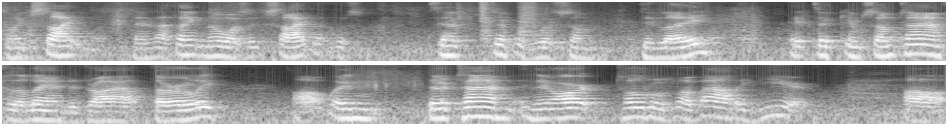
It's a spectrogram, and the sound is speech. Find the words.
some excitement, and I think Noah's excitement was tempered with some delay. It took him some time for the land to dry out thoroughly. Uh, when their time in the ark totaled about a year. Uh,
